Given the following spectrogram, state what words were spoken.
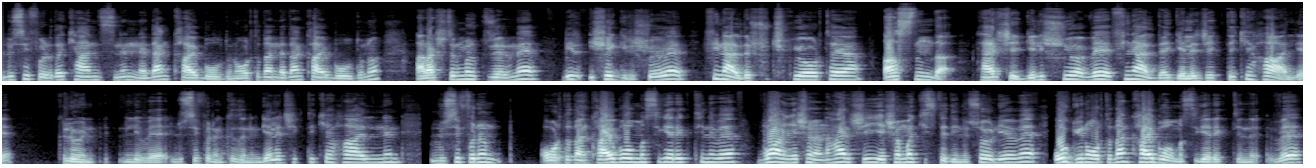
Lucifer da kendisinin neden kaybolduğunu, ortadan neden kaybolduğunu araştırmak üzerine bir işe girişiyor ve finalde şu çıkıyor ortaya. Aslında her şey gelişiyor ve finalde gelecekteki hali Chloe ve Lucifer'ın kızının gelecekteki halinin Lucifer'ın ortadan kaybolması gerektiğini ve bu an yaşanan her şeyi yaşamak istediğini söylüyor ve o gün ortadan kaybolması gerektiğini ve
